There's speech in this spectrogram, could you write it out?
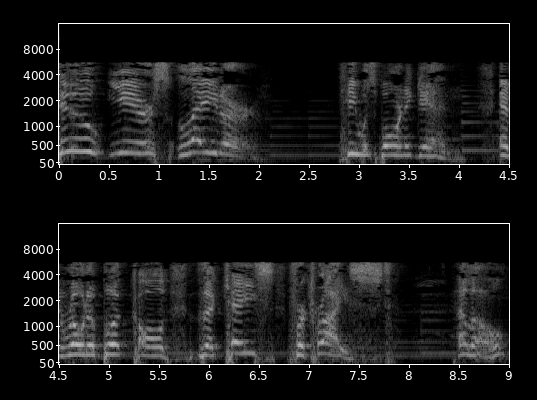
Two years later, he was born again and wrote a book called The Case for Christ. Hello.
